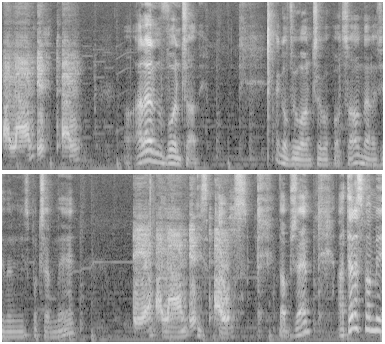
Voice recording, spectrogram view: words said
Alarm an. O, alarm włączony. Ja go wyłączę, bo po co? Na razie nam nie jest potrzebny. Alarm ist aus. Dobrze. A teraz mamy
